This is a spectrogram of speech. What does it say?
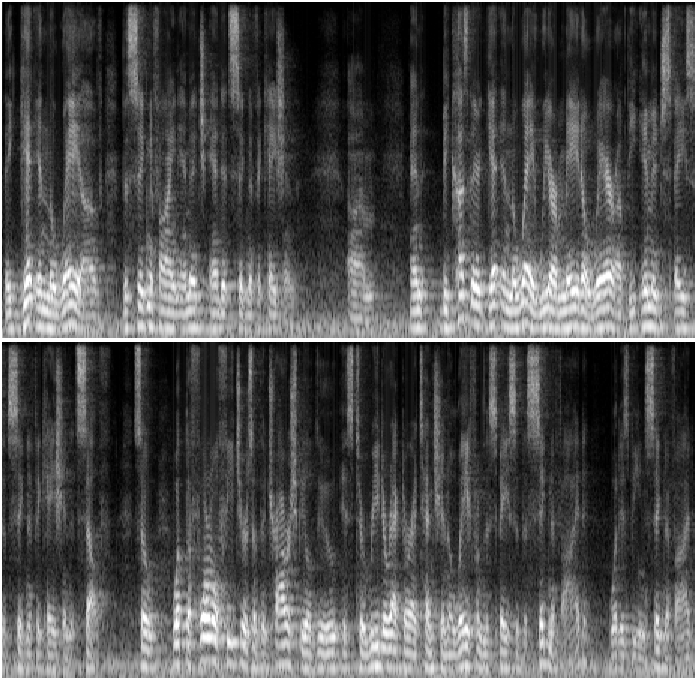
they get in the way of the signifying image and its signification. Um, and because they get in the way, we are made aware of the image space of signification itself. So, what the formal features of the Trauerspiel do is to redirect our attention away from the space of the signified, what is being signified,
